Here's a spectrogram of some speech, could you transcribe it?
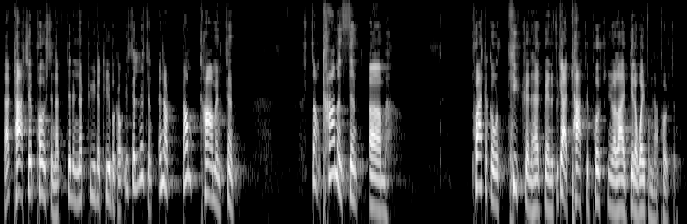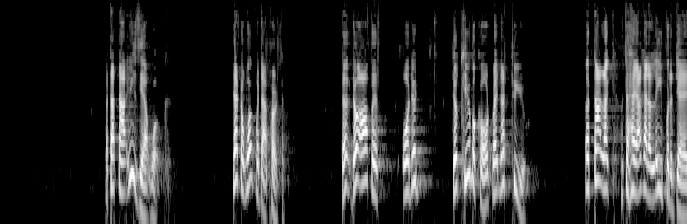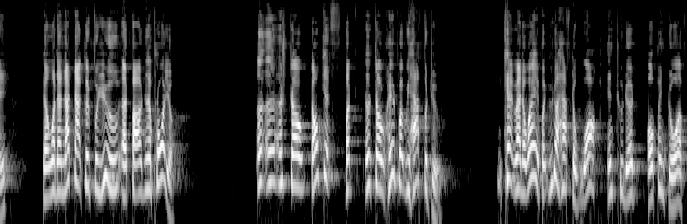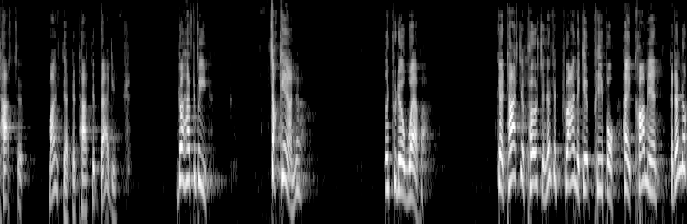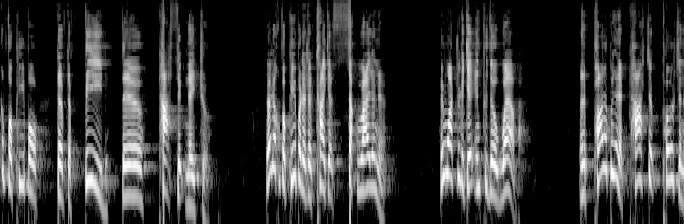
That toxic person that's sitting next to you in the cubicle, he said, listen, in some common sense, some common sense um, practical teaching has been if you got a toxic person in your life, get away from that person. But that's not easy at work. You have to work with that person. Their, their office or their, their cubicle right next to you. It's not like, say, hey, I got to leave for the day. Then, well, then that's not good for you as far as an employer. Uh, uh, uh so don't get, but uh, so here's what we have to do. You can't right away, but you don't have to walk into the open door of toxic mindset, the toxic baggage. You don't have to be in into their web. Okay, toxic person, they're just trying to get people, hey, come in, because they're looking for people to, to feed their toxic nature. They're looking for people that just kind of get sucked right in it. He wants you to get into their web. And part of being a toxic person,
